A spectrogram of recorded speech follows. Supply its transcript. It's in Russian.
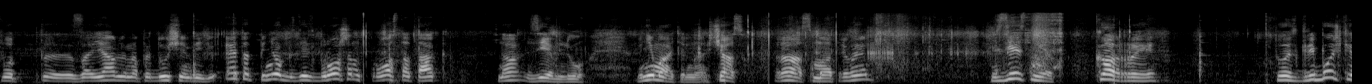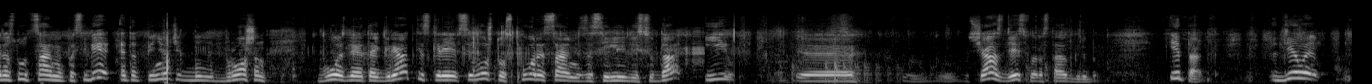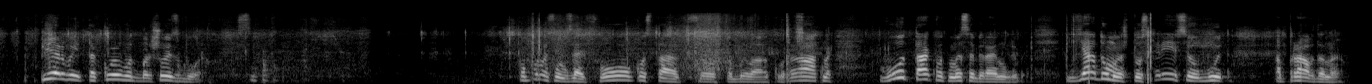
вот, э, заявлено в предыдущем видео. Этот пенек здесь брошен просто так на землю. Внимательно. Сейчас рассматриваем. Здесь нет коры. То есть грибочки растут сами по себе. Этот пенечек был брошен возле этой грядки. Скорее всего, что споры сами заселили сюда. И э, сейчас здесь вырастают грибы. Итак, сделаем первый такой вот большой сбор. Попросим взять фокус, так, все, чтобы было аккуратно. Вот так вот мы собираем грибы. Я думаю, что скорее всего будет оправдано.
